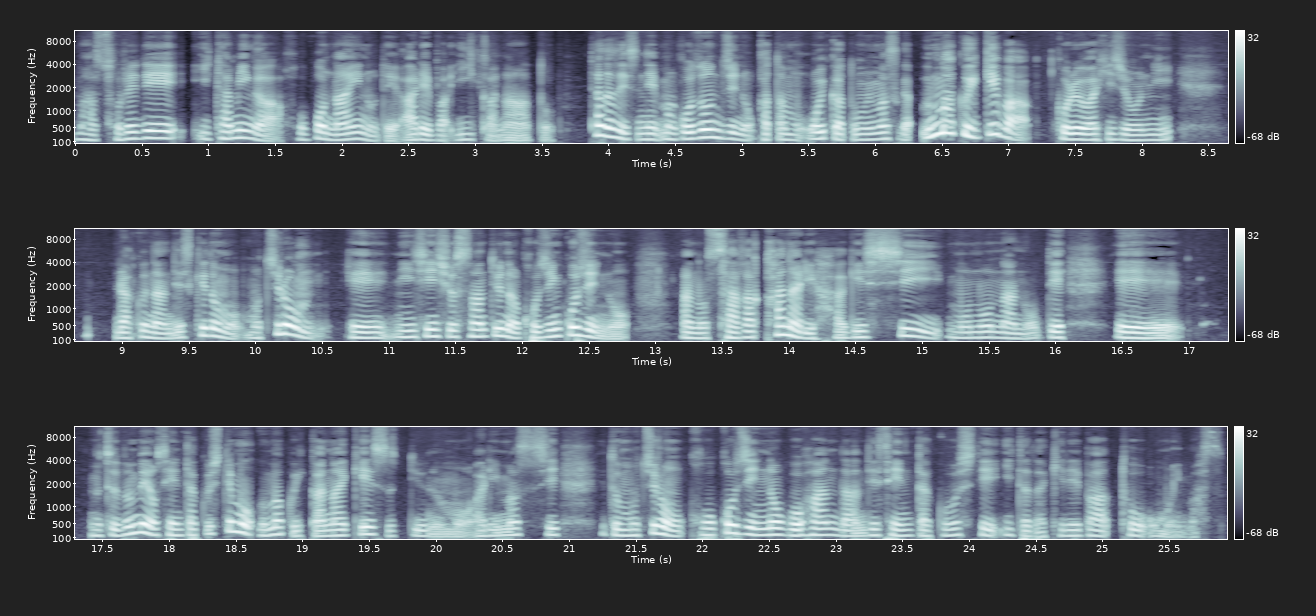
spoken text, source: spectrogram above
まあそれで痛みがほぼないのであればいいかなと。ただですね、まあご存知の方も多いかと思いますが、うまくいけばこれは非常に楽なんですけども、もちろん、えー、妊娠出産というのは個人個人のあの差がかなり激しいものなので、えー無痛分娩を選択してもうまくいかないケースっていうのもありますし、えっと、もちろん個々人のご判断で選択をしていただければと思います。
